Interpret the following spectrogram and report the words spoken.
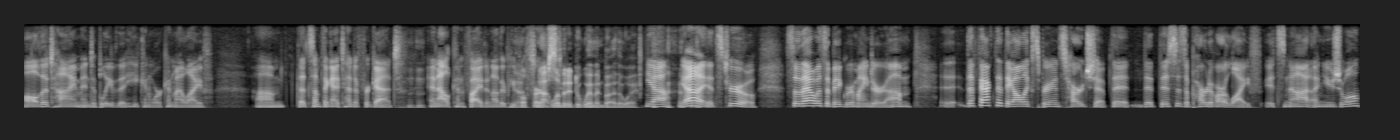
all the time and to believe that He can work in my life. Um, that's something I tend to forget, mm-hmm. and I'll confide in other people yeah, it's first. Not limited to women, by the way. yeah, yeah, it's true. So that was a big reminder. Um, the fact that they all experienced hardship, that that this is a part of our life. It's not unusual.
